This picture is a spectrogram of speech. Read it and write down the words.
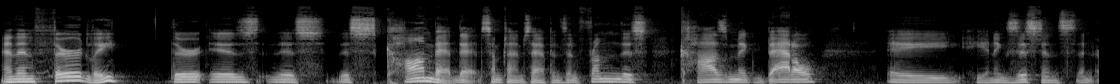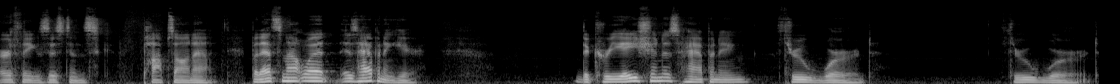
And then thirdly, there is this this combat that sometimes happens and from this cosmic battle a, an existence, an earthly existence pops on out. But that's not what is happening here. The creation is happening through word. Through word.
